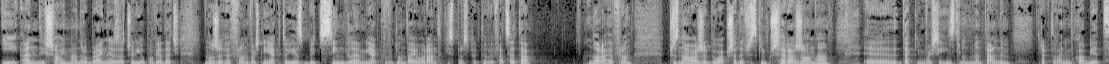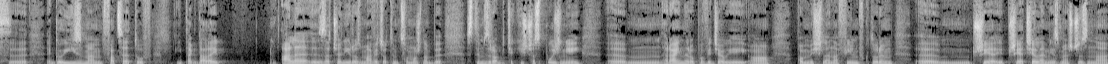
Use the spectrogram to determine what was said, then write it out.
i Andy Scheinman, Rob Reiner zaczęli opowiadać no, że Efron właśnie jak to jest być singlem, jak wyglądają randki z perspektywy faceta. Nora Efron przyznała, że była przede wszystkim przerażona e, takim właśnie instrumentalnym traktowaniem kobiet, e, egoizmem facetów i tak dalej. Ale zaczęli rozmawiać o tym, co można by z tym zrobić. Jakiś czas później Rainer opowiedział jej o pomyśle na film, w którym przyja przyjacielem jest mężczyzna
